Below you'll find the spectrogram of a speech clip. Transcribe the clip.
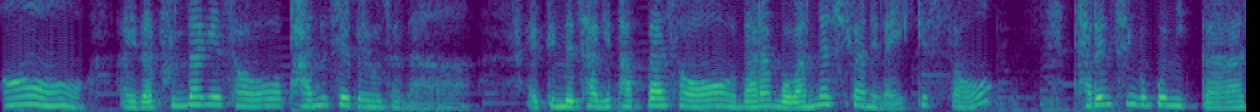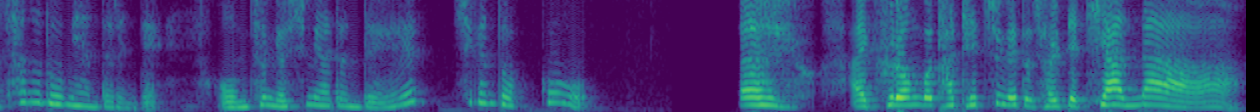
어, 아니, 나 분당에서 바느질 배우잖아. 근데 자기 바빠서 나랑 뭐 만날 시간이나 있겠어? 다른 친구 보니까 산후 도우미 한다는데 엄청 열심히 하던데 시간도 없고. 에휴, 아이 그런 거 다 대충 해도 절대 티 안 나.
